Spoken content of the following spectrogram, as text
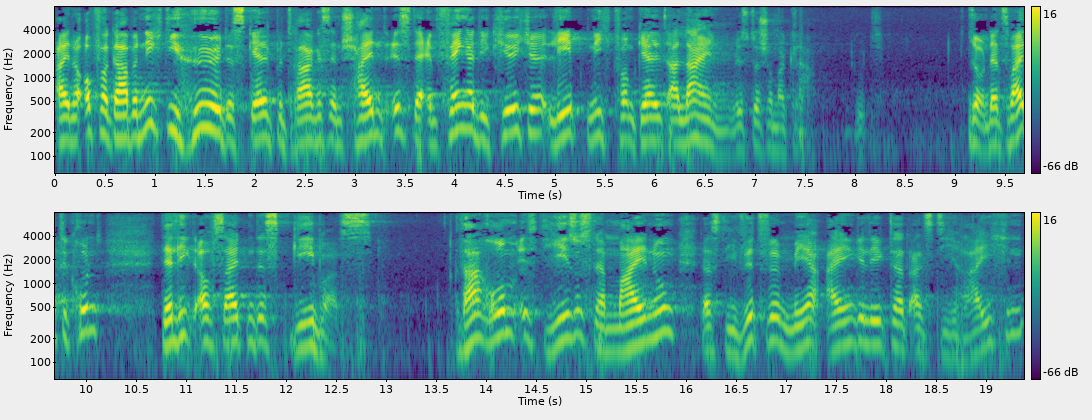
einer Opfergabe nicht die Höhe des Geldbetrages entscheidend ist. Der Empfänger, die Kirche, lebt nicht vom Geld allein. Ist das schon mal klar? Gut. So, und der zweite Grund, der liegt auf Seiten des Gebers. Warum ist Jesus der Meinung, dass die Witwe mehr eingelegt hat als die Reichen?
